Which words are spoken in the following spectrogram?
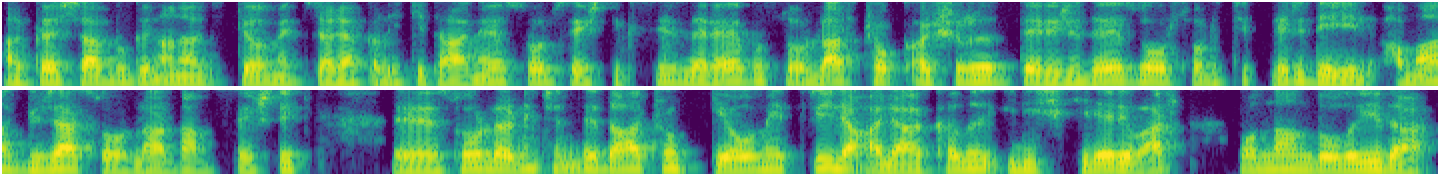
Arkadaşlar bugün analitik geometri ile alakalı iki tane soru seçtik sizlere. Bu sorular çok aşırı derecede zor soru tipleri değil ama güzel sorulardan seçtik. Ee, soruların içinde daha çok geometri ile alakalı ilişkileri var. Ondan dolayı da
